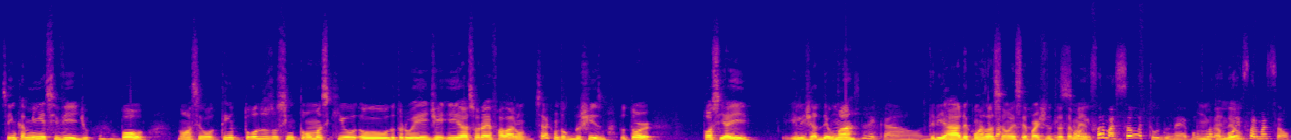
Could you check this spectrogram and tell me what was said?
Você encaminha esse vídeo. Uhum. Pô, nossa, eu tenho todos os sintomas que o, o Dr. Wade e a Soraya falaram. Será que eu não tô com bruxismo? Doutor, posso ir aí? Ele já deu uma legal, né? triada com relação a essa parte do tratamento. Isso, informação é tudo, né? Vamos Entendeu? falar boa informação.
